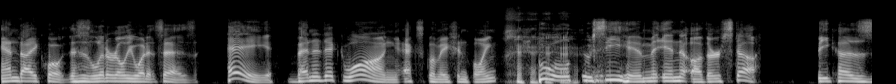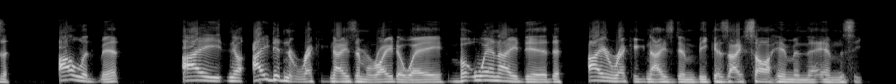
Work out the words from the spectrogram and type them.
and I quote, this is literally what it says. Hey, Benedict Wong! Exclamation point. cool to see him in other stuff because I'll admit I you know I didn't recognize him right away, but when I did, I recognized him because I saw him in the MC.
